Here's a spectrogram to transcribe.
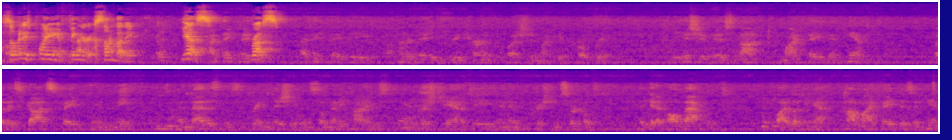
Somebody's pointing a finger at somebody. I Yes, think maybe. Russ. I think maybe a hundred and eighty degree turn of the question might be appropriate. The issue is not my faith in him, but it's God's faith in me. Mm-hmm. And that is the supreme issue. And so many times in Christianity and in Christian circles, they get it all backwards mm-hmm. by looking at how my faith is in him.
